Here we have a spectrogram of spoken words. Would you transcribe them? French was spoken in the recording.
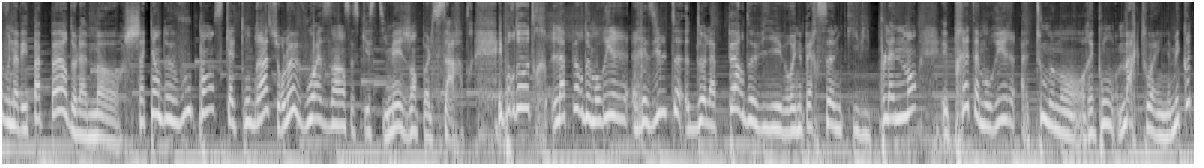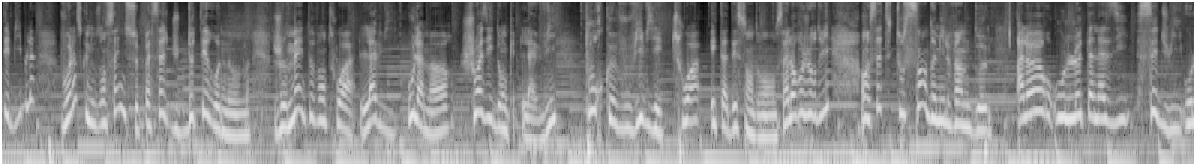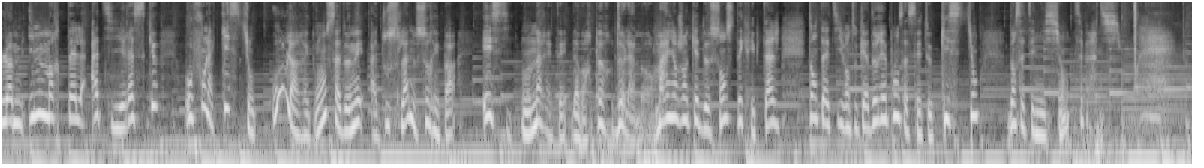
vous n'avez pas peur de la mort. Chacun de vous pense qu'elle tombera sur le voisin, c'est ce qu'estimait Jean-Paul Sartre. Et pour d'autres, la peur de mourir résulte de la peur de vivre. Une personne qui vit pleinement est prête à mourir à tout moment, répond Mark Twain. Mais côté Bible, voilà ce que nous enseigne ce passage du Deutéronome. Je mets devant toi la vie ou la mort, choisis donc la vie pour que vous viviez, toi et ta descendance. Alors aujourd'hui, en cette Toussaint 2022, à l'heure où l'euthanasie séduit, où l'homme immortel attire, est-ce que, au fond, la question ou la réponse à donner à tout cela ne serait pas et si on arrêtait d'avoir peur de la mort? Marianne Janquet de Sens, décryptage, tentative en tout cas de réponse à cette question dans cette émission. C'est parti.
